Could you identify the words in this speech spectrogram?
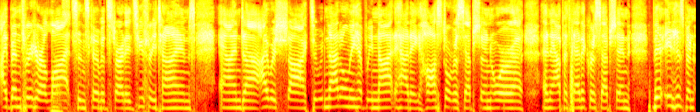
I've been through here a lot since COVID started, two, three times, and uh, I was shocked. Not only have we not had a hostile reception or a, an apathetic reception, there, it has been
